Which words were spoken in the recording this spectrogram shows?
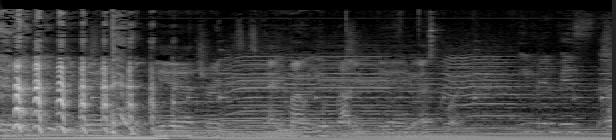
Yeah, yeah, trick. Yeah, you might, you probably, yeah, you escort. Even if it's a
